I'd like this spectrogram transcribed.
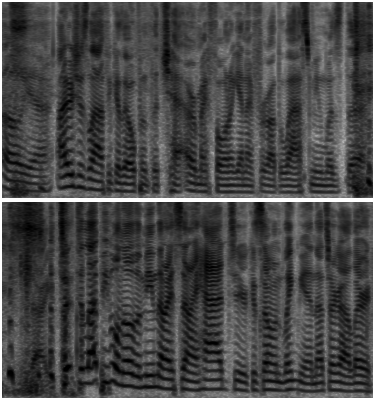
oh yeah, I was just laughing because I opened the chat or my phone again. I forgot the last meme was the sorry to, to let people know the meme that I sent. I had to because someone linked me and that's where I got alert.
